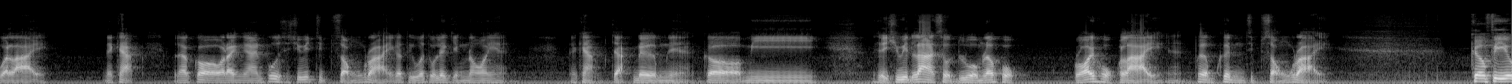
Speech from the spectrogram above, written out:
กว่ารายนะครับแล้วก็รายงานผู้เสียชีวิต 12 ราย ก็ถือว่าตัวเลขอย่างน้อยนะครับจากเดิมเนี่ยก็มีเสียชีวิตล่าสุดรวมแล้ว 606 ราย เพิ่มขึ้น 12 ราย เคอร์ฟิว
